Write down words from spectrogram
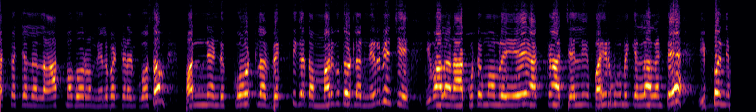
అక్క చెల్లెల ఆత్మగౌరవం నిలబెట్టడం కోసం పన్నెండు కోట్ల వ్యక్తిగత మరుగుదొడ్లను నిర్మించి ఇవాళ నా కుటుంబంలో ఏ అక్క చెల్లి బహిర్భూమికి వెళ్ళాలంటే ఇబ్బంది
